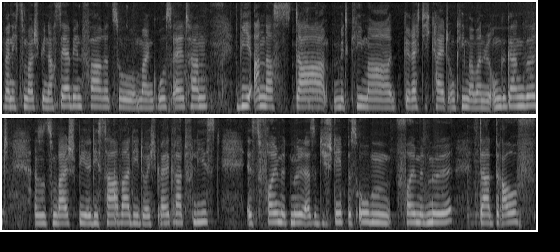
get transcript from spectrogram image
wenn ich zum Beispiel nach Serbien fahre zu meinen Großeltern, wie anders da mit Klimagerechtigkeit und Klimawandel umgegangen wird. Also zum Beispiel die Sava, die durch Belgrad fließt, ist voll mit Müll. Also die steht bis oben voll mit Müll. Da drauf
